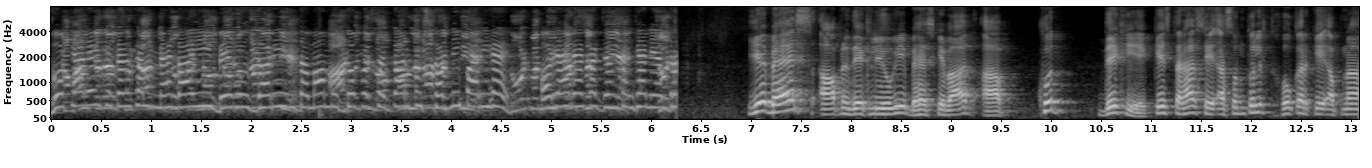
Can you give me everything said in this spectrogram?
वो कह रहे हैं कि दरअसल सरकार की जो महँगाई बेरोजगारी है। इन तमाम मुद्दों पर सरकार कुछ कर नहीं पा रही है। और रह रहकर जनसंख्या नियंत्रण ये बहस आपने देख ली होगी बहस के बाद आप खुद देखिए किस तरह से असंतुलित होकर के अपना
